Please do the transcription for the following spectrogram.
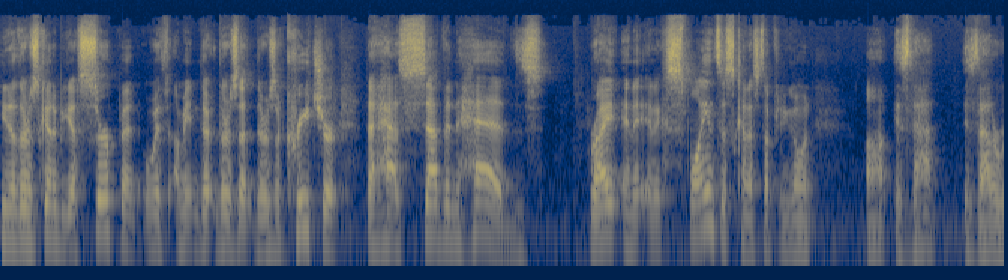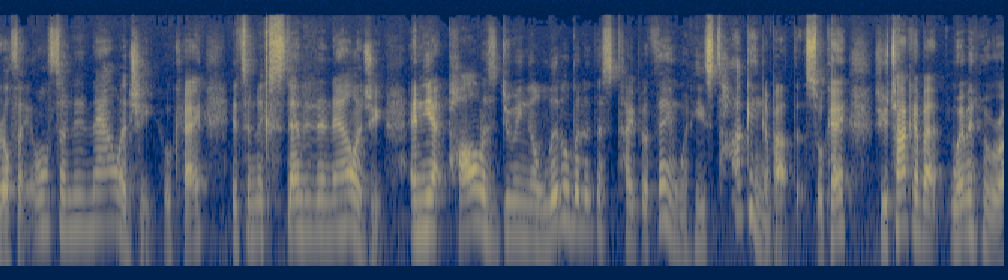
you know, there's going to be a serpent with, I mean, there, there's, a, there's a creature that has seven heads, right? And it, it explains this kind of stuff. And you're going, uh, is that is that a real thing? Well, it's an analogy, okay? It's an extended analogy. And yet, Paul is doing a little bit of this type of thing when he's talking about this, okay? So you're talking about women who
